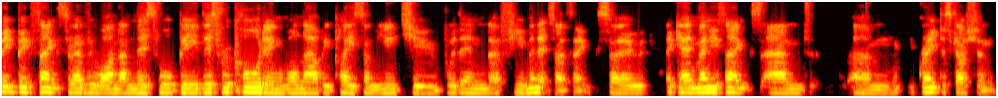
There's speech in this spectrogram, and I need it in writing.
big, big thanks to everyone. And this will be, this recording will now be placed on YouTube within a few minutes, I think. So again, many thanks and um, great discussion.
